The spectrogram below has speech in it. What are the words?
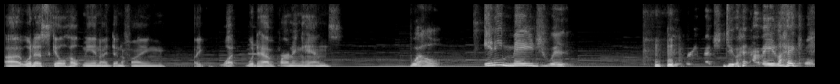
Uh, would a skill help me in identifying like what would have burning hands? Well, any mage would pretty much do it. I mean, like, Well,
